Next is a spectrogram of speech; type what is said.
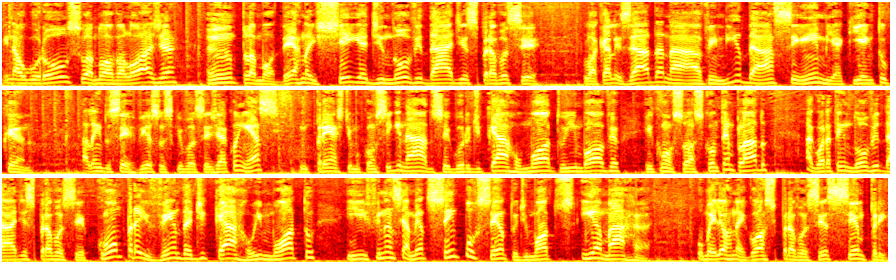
inaugurou sua nova loja, ampla, moderna e cheia de novidades para você localizada na Avenida ACM, aqui em Tucano. Além dos serviços que você já conhece, empréstimo consignado, seguro de carro, moto e imóvel e consórcio contemplado, agora tem novidades para você. Compra e venda de carro e moto e financiamento 100% de motos Yamaha. O melhor negócio para você sempre.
